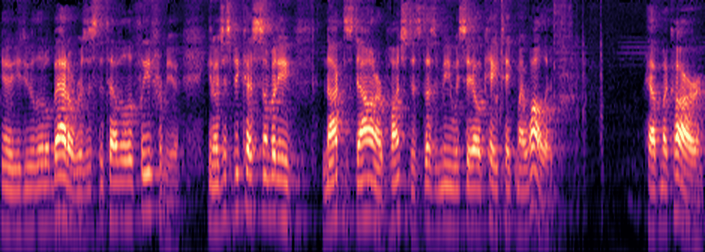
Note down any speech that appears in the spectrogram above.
You know, you do a little battle, resist the devil, he'll flee from you. You know, just because somebody knocked us down or punched us doesn't mean we say, okay, take my wallet, have my car.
